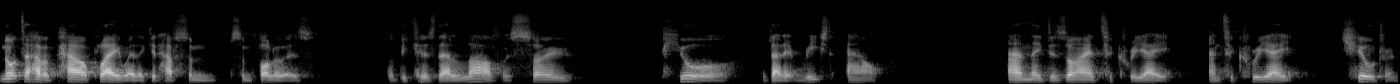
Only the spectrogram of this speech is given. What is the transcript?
not to have a power play where they could have some, some followers, but because their love was so pure that it reached out and they desired to create and to create children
